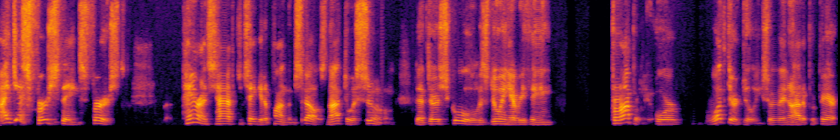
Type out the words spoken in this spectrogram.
I guess first things first, parents have to take it upon themselves not to assume that their school is doing everything properly or what they're doing so they know how to prepare.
